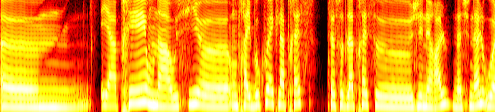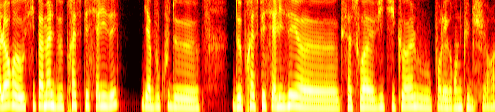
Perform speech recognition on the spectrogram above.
et après, on a aussi, on travaille beaucoup avec la presse, que ce soit de la presse générale, nationale, ou alors aussi pas mal de presse spécialisée. Il y a beaucoup de, de presse spécialisée, que ce soit viticole ou pour les grandes cultures.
